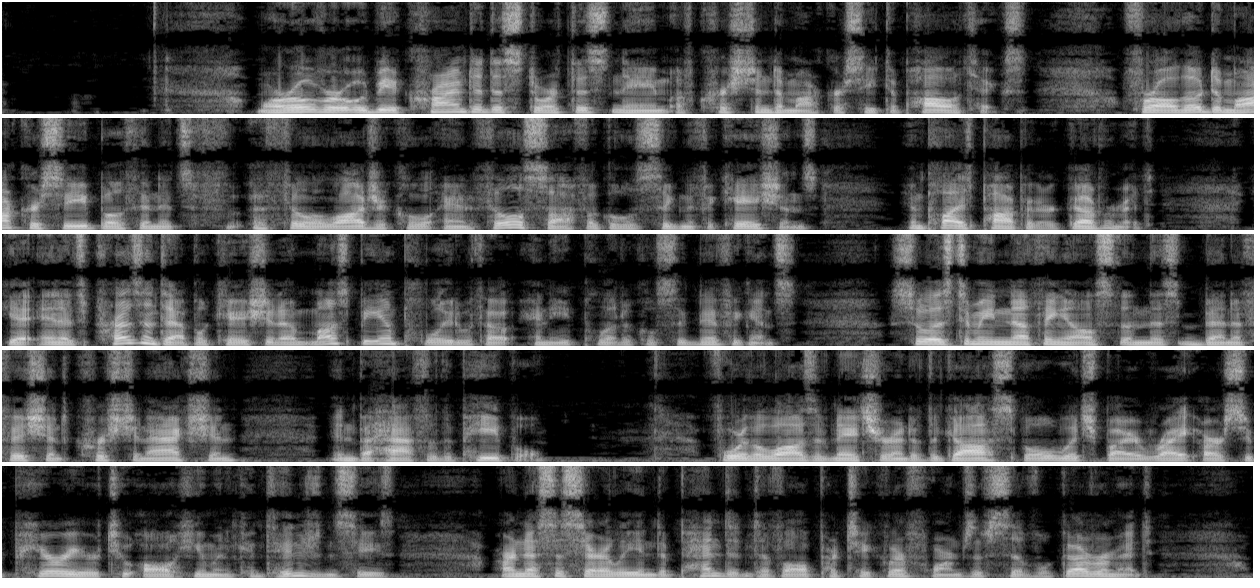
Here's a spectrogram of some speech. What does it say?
Moreover, it would be a crime to distort this name of Christian democracy to politics. For although democracy, both in its philological and philosophical significations, implies popular government, yet in its present application it must be employed without any political significance, so as to mean nothing else than this beneficent Christian action in behalf of the people. For the laws of nature and of the gospel, which by right are superior to all human contingencies, are necessarily independent of all particular forms of civil government,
